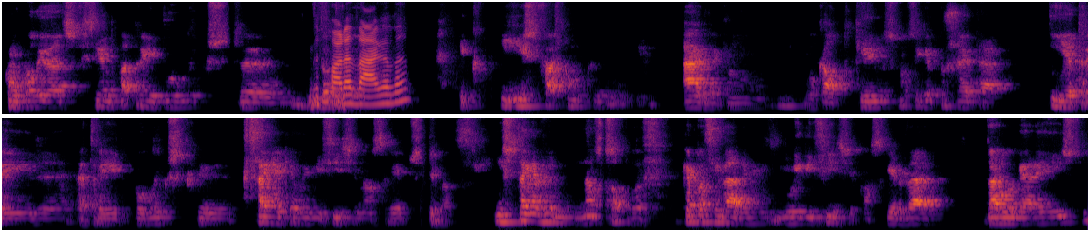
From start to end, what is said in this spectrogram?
com qualidade suficiente para atrair públicos de, de, fora da Águeda. E, e, isto faz com que a Águeda, que é um local pequeno, se consiga projetar e atrair, atrair públicos que, que sem aquele edifício não seria possível. Isto tem a ver não só pela capacidade no edifício conseguir dar, dar lugar a isto,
